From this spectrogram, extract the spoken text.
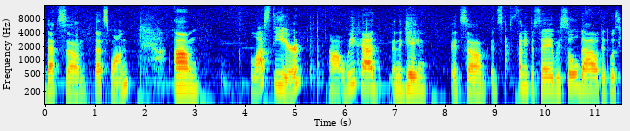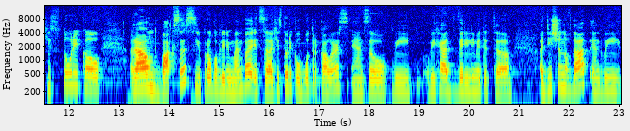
that's, um, that's one. Um, last year, uh, we had, and again, it's, uh, it's funny to say, we sold out. It was historical round boxes. You probably remember. It's uh, historical watercolors. And so we, we had very limited uh, edition of that and we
